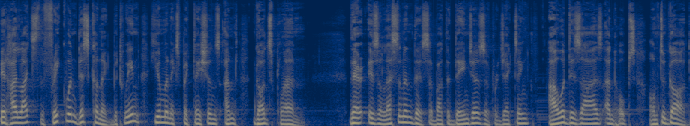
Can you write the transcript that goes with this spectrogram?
It highlights the frequent disconnect between human expectations and God's plan. There is a lesson in this about the dangers of projecting our desires and hopes onto God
